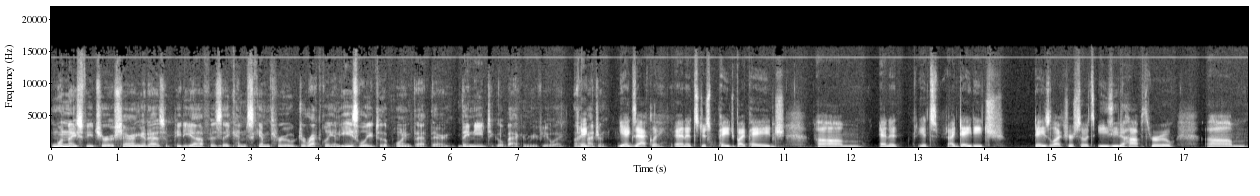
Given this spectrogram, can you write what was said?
One nice feature of sharing it as a PDF is they can skim through directly and easily to the point that they they need to go back and review it. I it, imagine. Yeah, exactly. And it's just page by page, um, and it it's I date each day's lecture, so it's easy to hop through. Um,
